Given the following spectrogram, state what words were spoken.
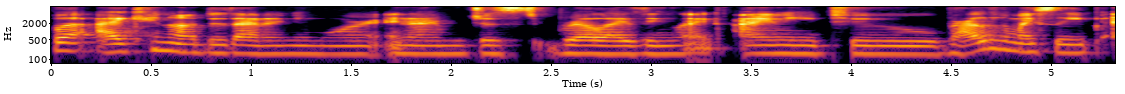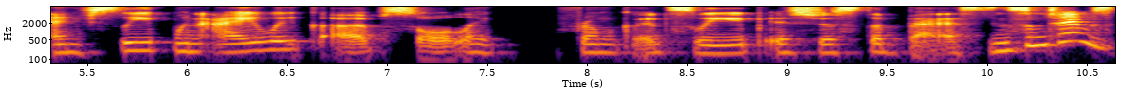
but I cannot do that anymore. And I'm just realizing like I need to value my sleep and sleep when I wake up. So, like, from good sleep is just the best. And sometimes,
